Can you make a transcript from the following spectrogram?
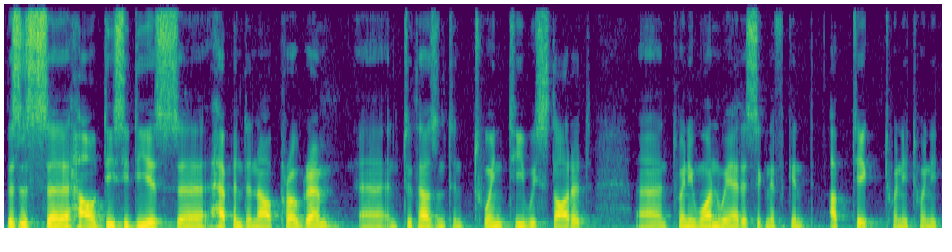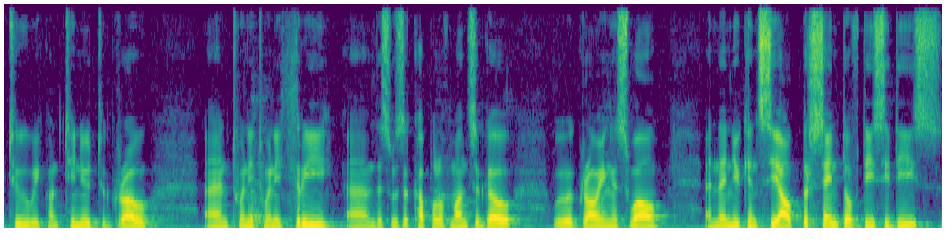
this is uh, how DCD has uh, happened in our program. Uh, in 2020 we started. Uh, in 21 we had a significant uptick. 2022 we continued to grow. And 2023, um, this was a couple of months ago, we were growing as well. And then you can see our percent of DCDs.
